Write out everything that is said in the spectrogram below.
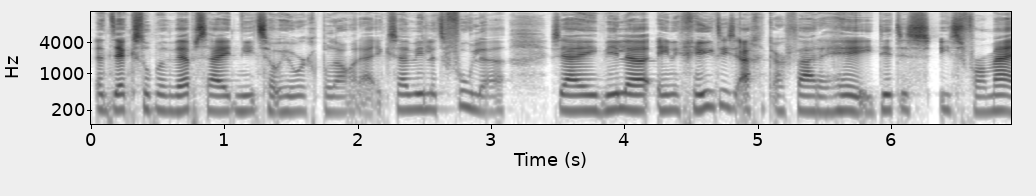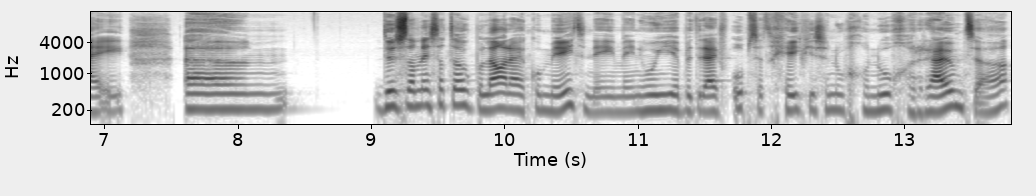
een tekst op een website niet zo heel erg belangrijk. Zij willen het voelen. Zij willen energetisch eigenlijk ervaren: hey, dit is iets voor mij. Um, dus dan is dat ook belangrijk om mee te nemen in hoe je je bedrijf opzet. Geef je ze nog genoeg ruimte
